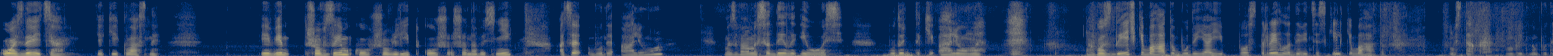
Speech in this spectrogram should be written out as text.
Ось, дивіться, який класний. І він що взимку, що влітку, що, що навесні. А це буде аліум. Ми з вами садили і ось будуть такі аліуми. Гвоздички багато буде, я її постригла. Дивіться, скільки багато. Ось так видно буде.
